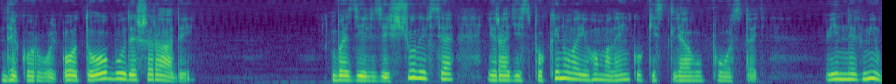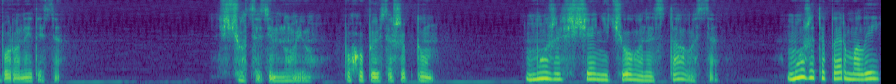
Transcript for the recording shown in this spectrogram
де король, ото будеш радий. Базіль зіщулився, і радість покинула його маленьку кістляву постать. Він не вмів боронитися. Що це зі мною? похопився шептун. Може, ще нічого не сталося? Може, тепер малий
